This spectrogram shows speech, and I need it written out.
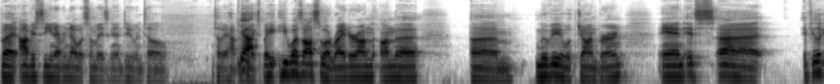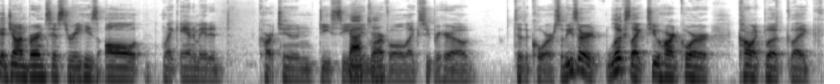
But obviously, you never know what somebody's going to do until until they hop in Yeah. the mix. But he, he was also a writer on on the um, movie with John Byrne, and it's uh, if you look at John Byrne's history, he's all like animated cartoon DC and Marvel like superhero to the core. So these are looks like two hardcore comic book like.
